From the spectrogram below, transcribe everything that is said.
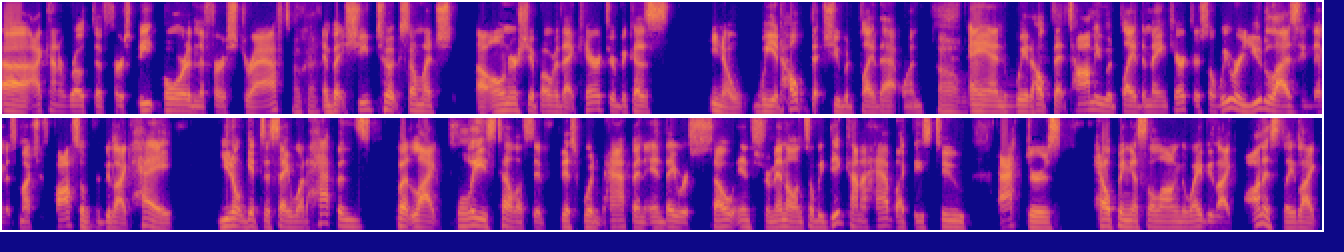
Uh, I kind of wrote the first beat board and the first draft. Okay. And but she took so much uh, ownership over that character because you know we had hoped that she would play that one, oh. and we had hoped that Tommy would play the main character. So we were utilizing them as much as possible to be like, hey, you don't get to say what happens, but like, please tell us if this wouldn't happen. And they were so instrumental. And so we did kind of have like these two actors helping us along the way be like honestly like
